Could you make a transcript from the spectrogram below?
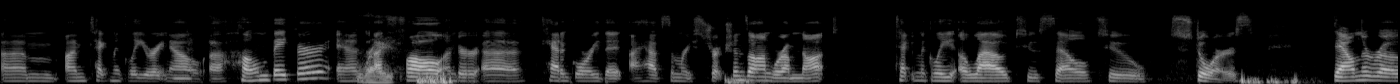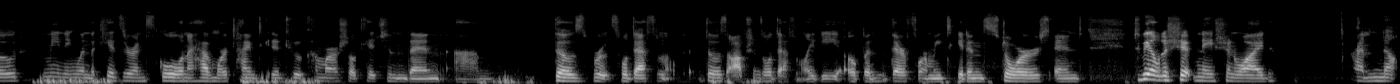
Um, I'm technically right now a home baker, and right. I fall under a category that I have some restrictions on where I'm not technically allowed to sell to stores down the road, meaning when the kids are in school and I have more time to get into a commercial kitchen, then um, those routes will definitely, those options will definitely be open there for me to get in stores and to be able to ship nationwide. I'm not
